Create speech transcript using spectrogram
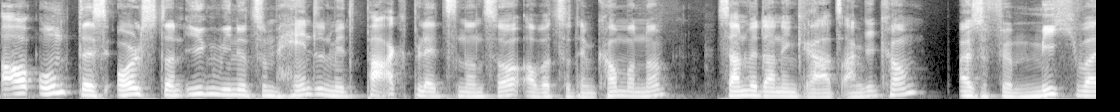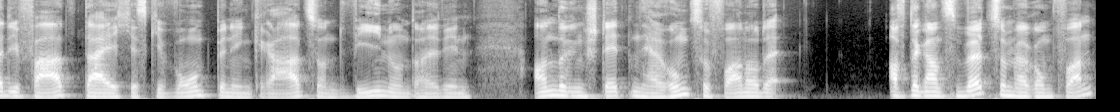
Und das alles dann irgendwie nur zum Handeln mit Parkplätzen und so, aber zu dem kommen wir noch. Sind wir dann in Graz angekommen. Also für mich war die Fahrt, da ich es gewohnt bin, in Graz und Wien und halt in anderen Städten herumzufahren oder auf der ganzen Welt zum Herumfahren,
